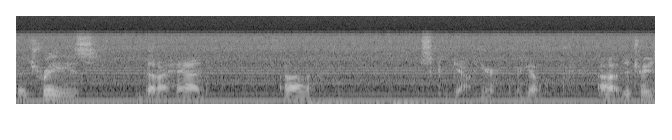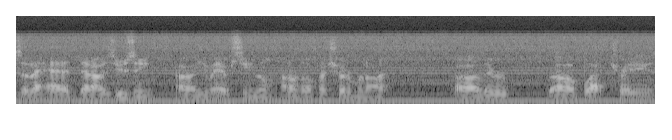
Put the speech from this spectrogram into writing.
the trays that I had. Uh, scoot down here. There we go. Uh, the trays that I had that I was using, uh, you may have seen them. I don't know if I showed them or not. Uh, they were uh, black trays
